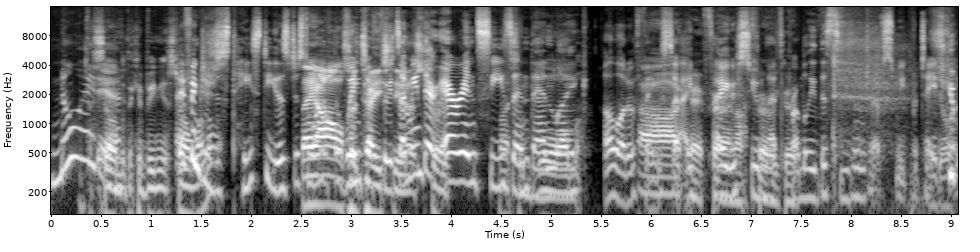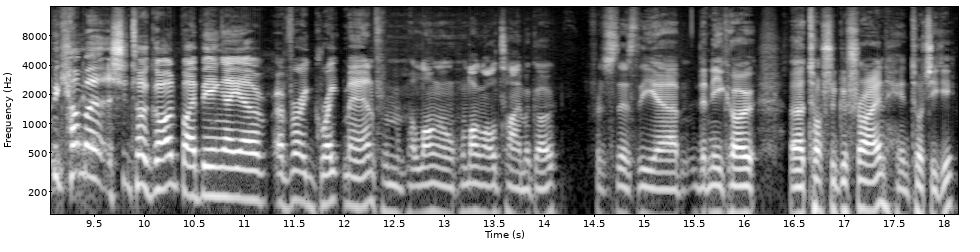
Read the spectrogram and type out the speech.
no Sell idea. them at the convenience store. I think they're just tasty. It's just They one are of the winter tasty, foods. I mean, they're true. air in season and then, like a lot of things. Ah, so okay, I, fair I enough, assume very that's good. probably the season to have sweet potato. You could become a Shinto god by being a, a, a very great man from a long, long old time ago. For instance, there's the uh, the Nikko uh, Toshogu Shrine in Tochigi,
